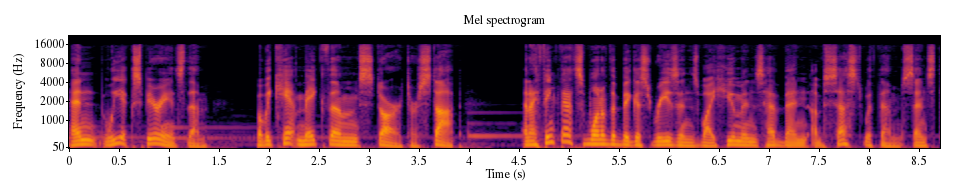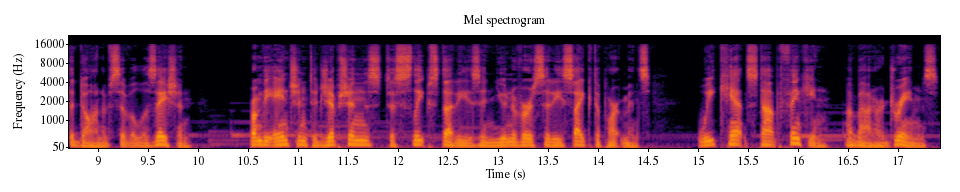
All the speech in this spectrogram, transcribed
and we experience them but we can't make them start or stop. And I think that's one of the biggest reasons why humans have been obsessed with them since the dawn of civilization. From the ancient Egyptians to sleep studies in university psych departments, we can't stop thinking about our dreams.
